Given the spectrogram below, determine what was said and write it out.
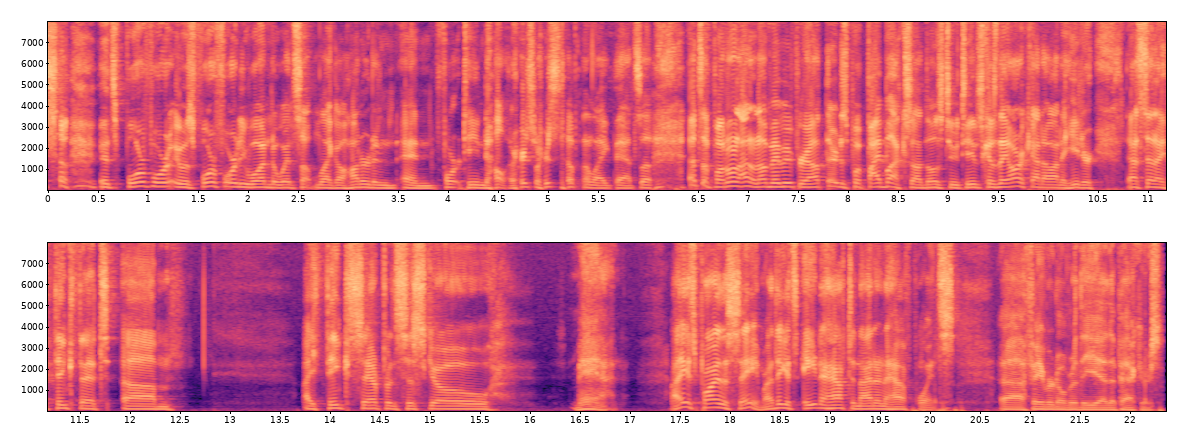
So it's four four it was 441 to win something like $114 or something like that. So that's a fun one. I don't know. Maybe if you're out there just put five bucks on those two teams because they are kind of on a heater. That said i think that um, i think san francisco man i think it's probably the same. I think it's eight and a half to nine and a half points uh, favored over the uh, the packers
